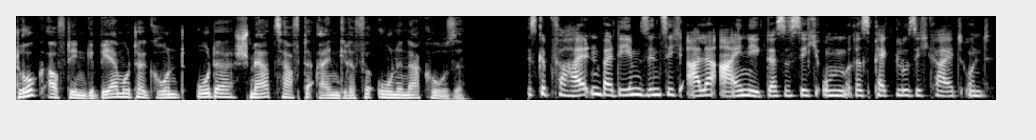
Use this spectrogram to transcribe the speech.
Druck auf den Gebärmuttergrund oder schmerzhafte Eingriffe ohne Narkose. Es gibt Verhalten, bei dem sind sich alle einig, dass es sich um Respektlosigkeit und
